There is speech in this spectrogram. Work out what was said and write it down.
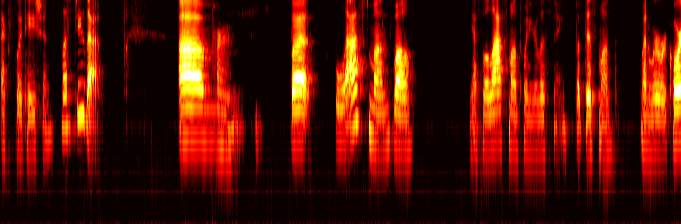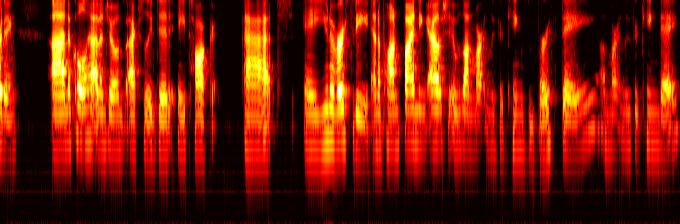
exploitation. Let's do that. Um, but last month, well, yes, well, last month when you're listening, but this month when we're recording, uh, Nikole Hannah Jones actually did a talk at a university. And upon finding out it was on Martin Luther King's birthday, on Martin Luther King Day,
